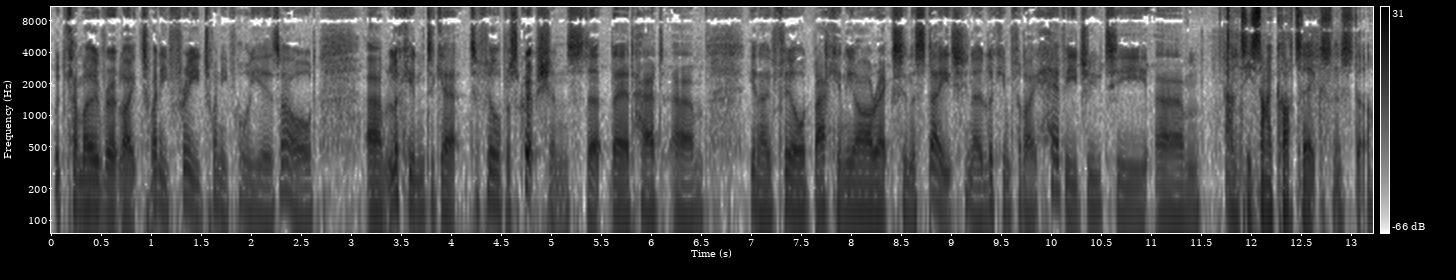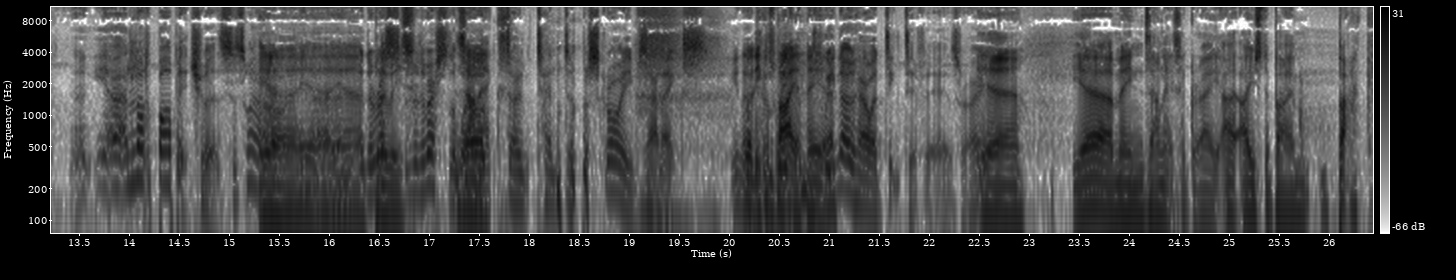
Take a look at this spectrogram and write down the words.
would come over at like 23, 24 years old, um, looking to get to fill prescriptions that they had had, um, you know, field back in the RX in the States, you know, looking for like heavy duty, um, antipsychotics and stuff. uh, yeah, a lot of barbiturates as well. Yeah, yeah, know, and, yeah. and the rest, the rest of the world Xanax. don't tend to prescribe Xanax. You know, Well, you can buy we, 'em here. We know how addictive it is, right? Yeah. Yeah, I mean Xanax are great. I, I used to buy them back.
